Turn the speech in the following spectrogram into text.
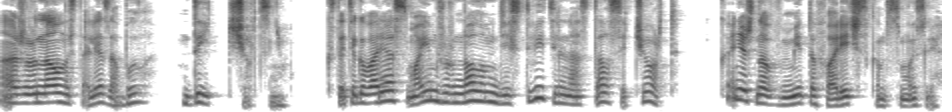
А журнал на столе забыла. Да и черт с ним. Кстати говоря, с моим журналом действительно остался черт. Конечно, в метафорическом смысле.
